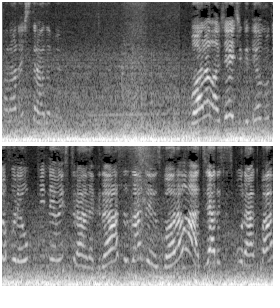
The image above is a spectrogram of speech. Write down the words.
parar na estrada mesmo. Bora lá, gente. Eu nunca furei um pneu em estrada, graças a Deus. Bora lá, tirar esses buracos pra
